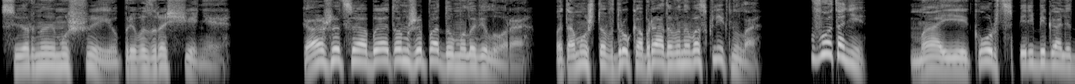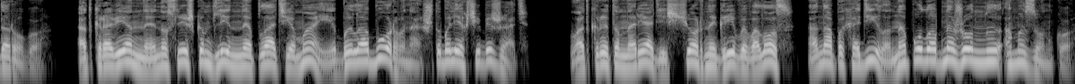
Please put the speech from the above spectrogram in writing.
сверну ему шею при возвращении. Кажется, об этом же подумала Велора потому что вдруг обрадованно воскликнула. «Вот они!» Майи и Курц перебегали дорогу. Откровенное, но слишком длинное платье Майи было оборвано, чтобы легче бежать. В открытом наряде с черной гривой волос она походила на полуобнаженную амазонку.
